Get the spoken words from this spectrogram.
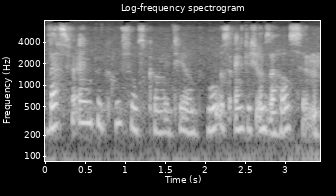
Was für ein Begrüßungskommentier und wo ist eigentlich unser Haus hin?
